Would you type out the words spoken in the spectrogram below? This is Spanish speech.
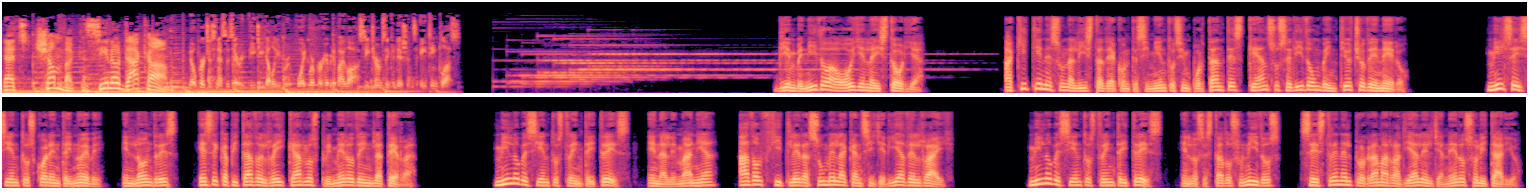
That's chumbacasino.com. No purchase necessary. VGW Group. Void were prohibited by law. See terms and conditions. 18 plus. Bienvenido a Hoy en la Historia. Aquí tienes una lista de acontecimientos importantes que han sucedido un 28 de enero. 1649, en Londres, es decapitado el rey Carlos I de Inglaterra. 1933, en Alemania, Adolf Hitler asume la Cancillería del Reich. 1933, en los Estados Unidos, se estrena el programa radial El Llanero Solitario.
